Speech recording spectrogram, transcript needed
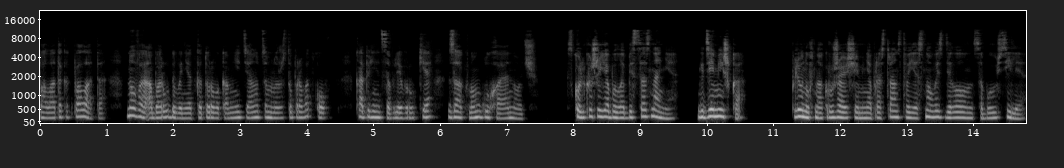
Палата как палата. Новое оборудование, от которого ко мне тянутся множество проводков. Капельница в левой руке, за окном глухая ночь. Сколько же я была без сознания? Где Мишка? Плюнув на окружающее меня пространство, я снова сделала над собой усилие.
